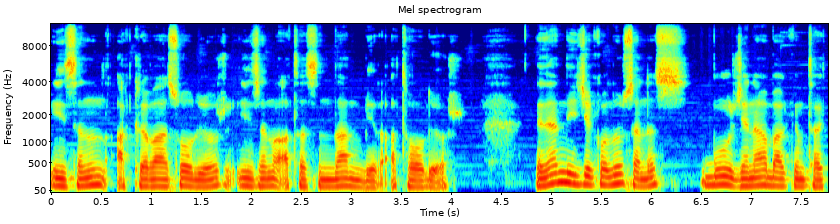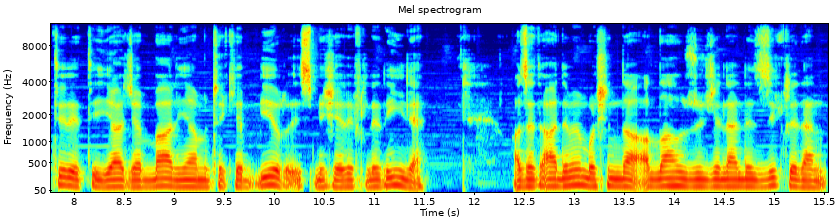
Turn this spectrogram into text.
İnsanın akrabası oluyor, insanın atasından bir ata oluyor. Neden diyecek olursanız bu Cenab-ı Hakk'ın takdir ettiği ya cebbar ya mütekebbir ismi şerifleriyle Hz. Adem'in başında Allah-u Zülcelal'de zikreden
